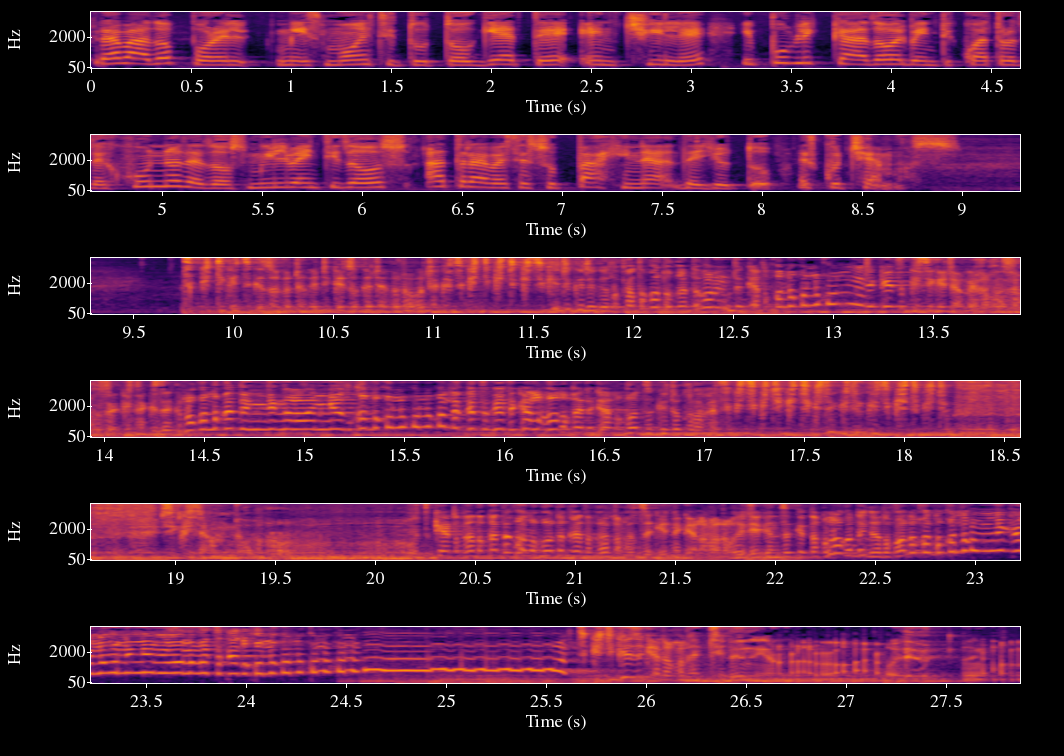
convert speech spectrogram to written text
grabado por el mismo Instituto Goethe en Chile y publicado el 24 de junio de 2022 a través de su página de YouTube. Escuchemos. Get on it.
